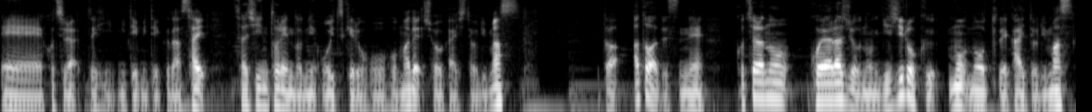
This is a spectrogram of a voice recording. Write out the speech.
えー、こちらぜひ見てみてください。最新トレンドに追いつける方法まで紹介しております。と、あとはですね、こちらの小屋ラジオの議事録もノートで書いております。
